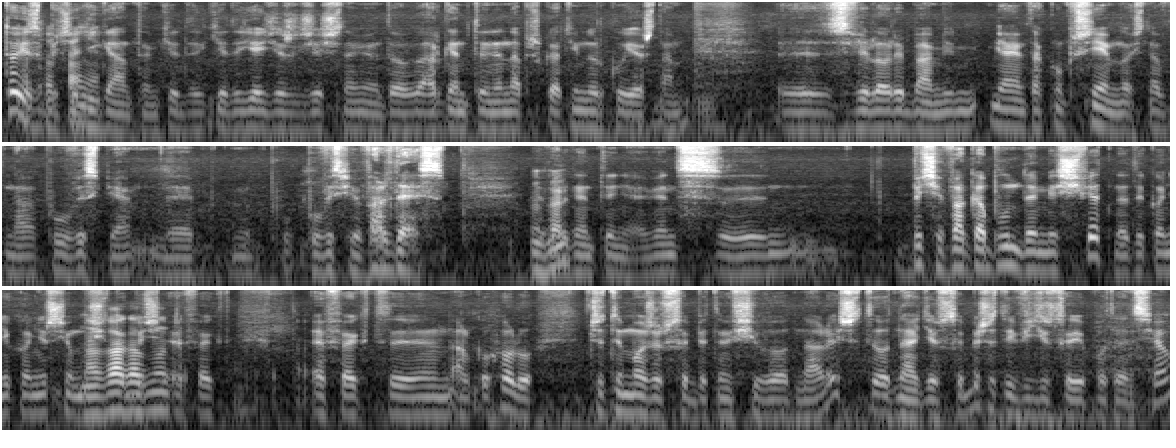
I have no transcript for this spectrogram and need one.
to jest to bycie fajnie. gigantem, kiedy, kiedy jedziesz gdzieś wiem, do Argentyny na przykład i nurkujesz tam y, z wielorybami. Miałem taką przyjemność na, na półwyspie, y, pół- półwyspie Valdez w Mhm. Argentynie, więc bycie wagabundem jest świetne, tylko niekoniecznie No, musi to być efekt, efekt y, alkoholu. Czy ty możesz sobie tę siłę odnaleźć, czy ty odnajdziesz sobie, czy ty widzisz sobie potencjał?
